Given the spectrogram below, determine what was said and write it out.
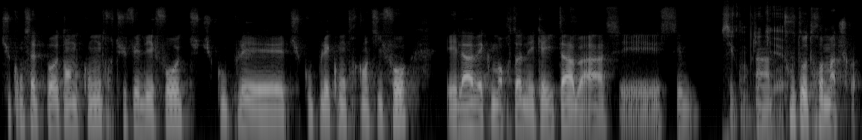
tu concèdes pas autant de contres, tu fais des fautes, tu, tu coupes les, tu coupes les contres quand il faut. Et là, avec Morton et Keita, bah, c'est un tout autre match. Quoi.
